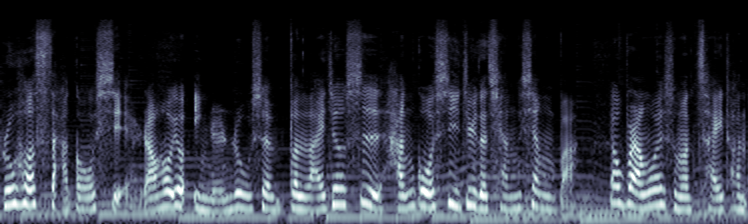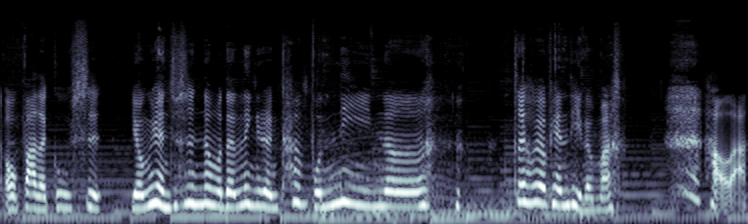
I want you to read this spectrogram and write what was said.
如何撒狗血，然后又引人入胜，本来就是韩国戏剧的强项吧？要不然，为什么财团欧巴的故事永远就是那么的令人看不腻呢？最后又偏题了吗？好啦。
